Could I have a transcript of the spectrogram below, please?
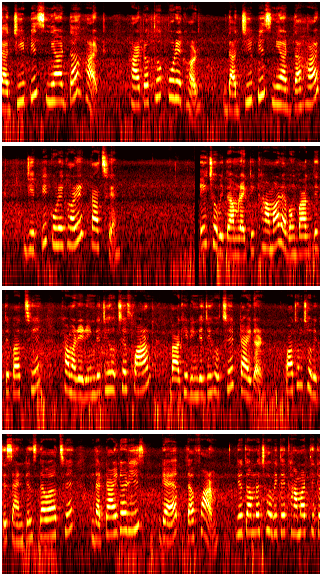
The jeep is near the hut hut অর্থ কুড়ে ঘর। The jeep is near the hut জিপটি কুড়ে ঘরের কাছে। এই ছবিতে আমরা একটি খামার এবং বাঘ দেখতে পাচ্ছি। খামারের ইংরেজি হচ্ছে ফার্ম, বাঘের ইংরেজি হচ্ছে টাইগার। প্রথম ছবিতে সেন্টেন্স দেওয়া আছে the tiger is gap the farm যেহেতু আমরা ছবিতে খামার থেকে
